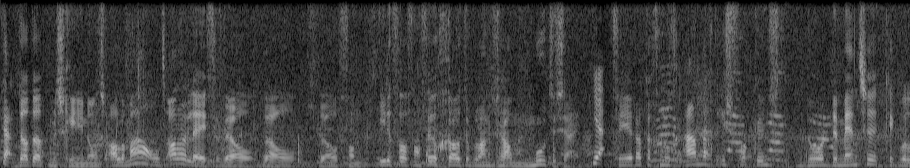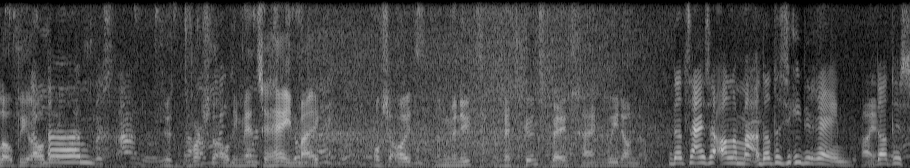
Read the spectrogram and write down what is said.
Ja, dat dat misschien in ons allemaal, ons aller leven wel, wel, wel van, in ieder geval van veel groter belang zou moeten zijn. Ja. Vind je dat er genoeg aandacht is voor kunst door de mensen? Kijk, we lopen hier al die, Ehm, dus dwars door al die mensen heen. Maar ik, of ze ooit een minuut met kunst bezig zijn, we don't know. dat zijn ze allemaal. Dat is iedereen. Ah ja, dat, is,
